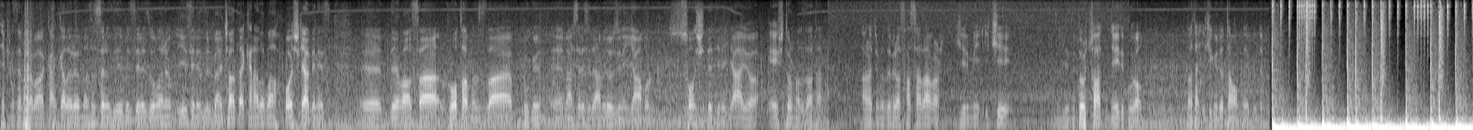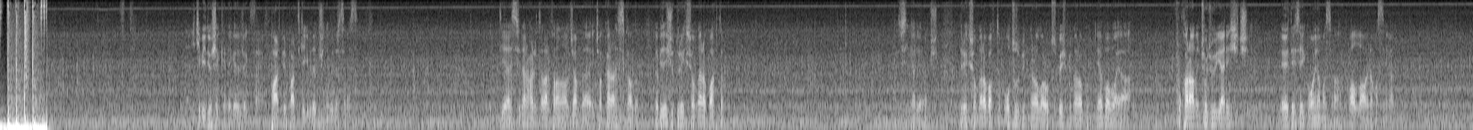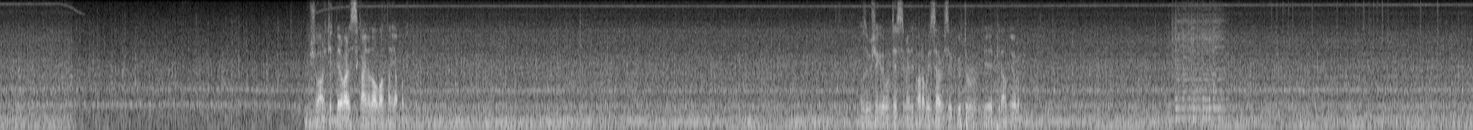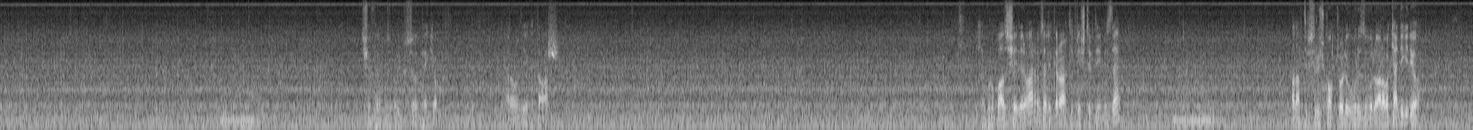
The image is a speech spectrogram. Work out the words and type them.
Hepinize merhaba kankalarım nasılsınız iyi misiniz? Umarım iyisinizdir. Ben Çağatay kanalıma hoş geldiniz. Ee, devasa rotamızda bugün e, Mercedes'e devam ediyoruz. Yine yağmur son şiddetiyle yağıyor. Hiç durmadı zaten. Aracımızda biraz hasarlar var. 22 24 saat neydi bu yol? Zaten iki günde tamamlayabildim Yani iki video şeklinde gelecek. Yani part 1, part 2 gibi de düşünebilirsiniz. DLC'ler, haritalar falan alacağım da çok kararsız kaldım. Ya bir de şu direksiyonlara baktım. Sinyal yememiş. Direksiyonlara baktım 30 bin liralar, 35 bin lira bu ne baba ya. Fukaranın çocuğu yani hiç ETS 2 oynamasın ha. Vallahi oynamasın ya. Şu hareketleri var ya Skyne'da Allah'tan yapmadık. Hızlı bir şekilde bunu teslim edip arabayı servise götürürüm diye planlıyorum. Yok. Arabamızda yakıt da var. Ya bunun bazı şeyleri var, özellikleri var. Aktifleştirdiğimizde adaptif sürüş kontrolü ıvırı zıvırı araba kendi gidiyor.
